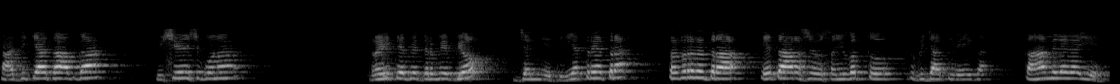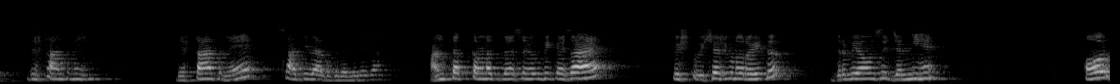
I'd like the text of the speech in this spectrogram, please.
साध्य क्या था आपका? विशेष गुण रहित द्रव्यभ्यो जन्य यत्र यत्र, तत्र तत्र एतार संयुगत्व रूपी जाति रहेगा। कहाँ मिलेगा ये? दृष्टांत में ही। दृष्टांत में साध्य व्यापकता मिलेगा। अंतकरण संयोग भी कैसा है? विशेष गुण रहित द्रव्यों से जन्य है। और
